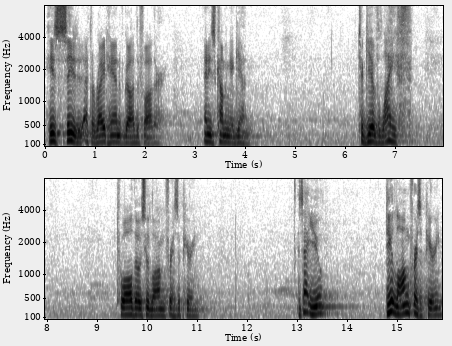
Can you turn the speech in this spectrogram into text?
He's seated at the right hand of God the Father, and he's coming again to give life to all those who long for his appearing. Is that you? Do you long for his appearing?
